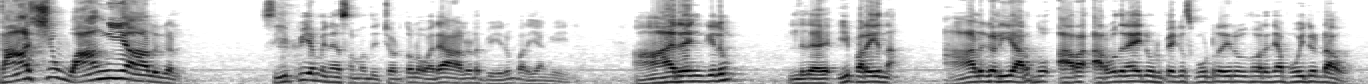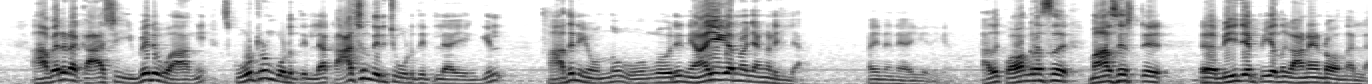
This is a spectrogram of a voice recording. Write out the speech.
കാശ് വാങ്ങിയ ആളുകൾ സി പി എമ്മിനെ സംബന്ധിച്ചിടത്തോളം ഒരാളുടെ പേരും പറയാൻ കഴിയില്ല. ആരെങ്കിലും ഈ പറയുന്ന ആളുകൾ ഈ അറുന്നൂ അറ അറുപതിനായിരം ഉറുപ്പ്യക്ക് സ്കൂട്ടർ തരും എന്ന് പറഞ്ഞാൽ പോയിട്ടുണ്ടാവും. അവരുടെ കാശ് ഇവർ വാങ്ങി സ്കൂട്ടറും കൊടുത്തില്ല കാശും തിരിച്ചു കൊടുത്തിട്ടില്ല എങ്കിൽ അതിനെയൊന്നും ഒരു ന്യായീകരണവും ഞങ്ങളില്ല. അതിനെ ന്യായീകരിക്കണം. അത് Congress Marxist B J P എന്ന് കാണേണ്ട ഒന്നല്ല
